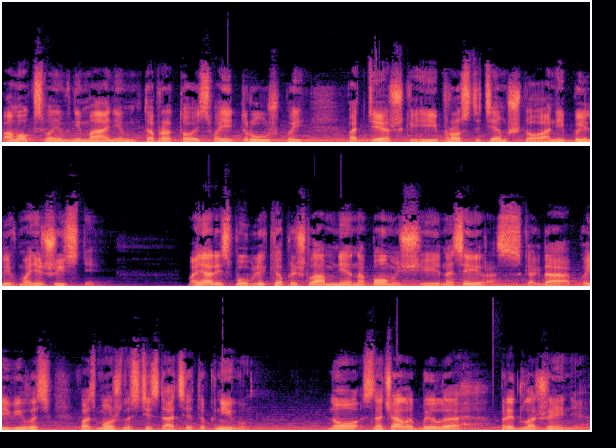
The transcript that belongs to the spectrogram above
Помог своим вниманием, добротой, своей дружбой, поддержкой и просто тем, что они были в моей жизни. Моя республика пришла мне на помощь и на сей раз, когда появилась возможность издать эту книгу. Но сначала было предложение.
